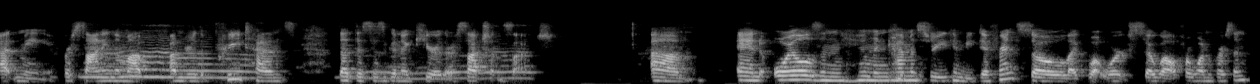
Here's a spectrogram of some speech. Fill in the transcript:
at me for signing them up under the pretense that this is going to cure their such and such. Um, and oils and human chemistry can be different. So like what works so well for one person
